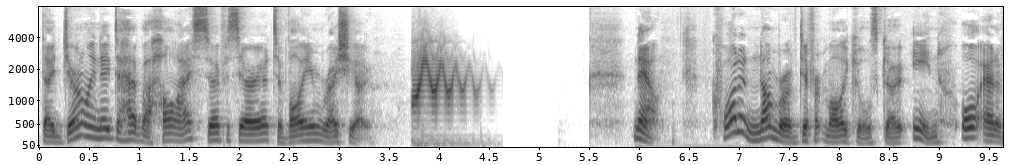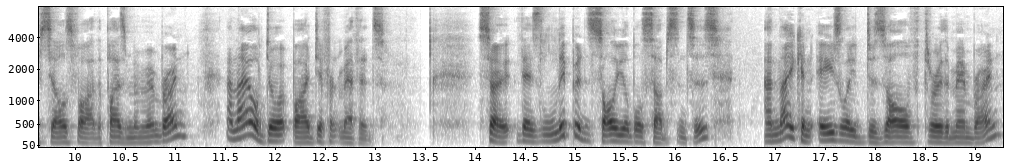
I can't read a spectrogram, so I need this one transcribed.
they generally need to have a high surface area to volume ratio. Now, quite a number of different molecules go in or out of cells via the plasma membrane, and they all do it by different methods. So there's lipid soluble substances, and they can easily dissolve through the membrane.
